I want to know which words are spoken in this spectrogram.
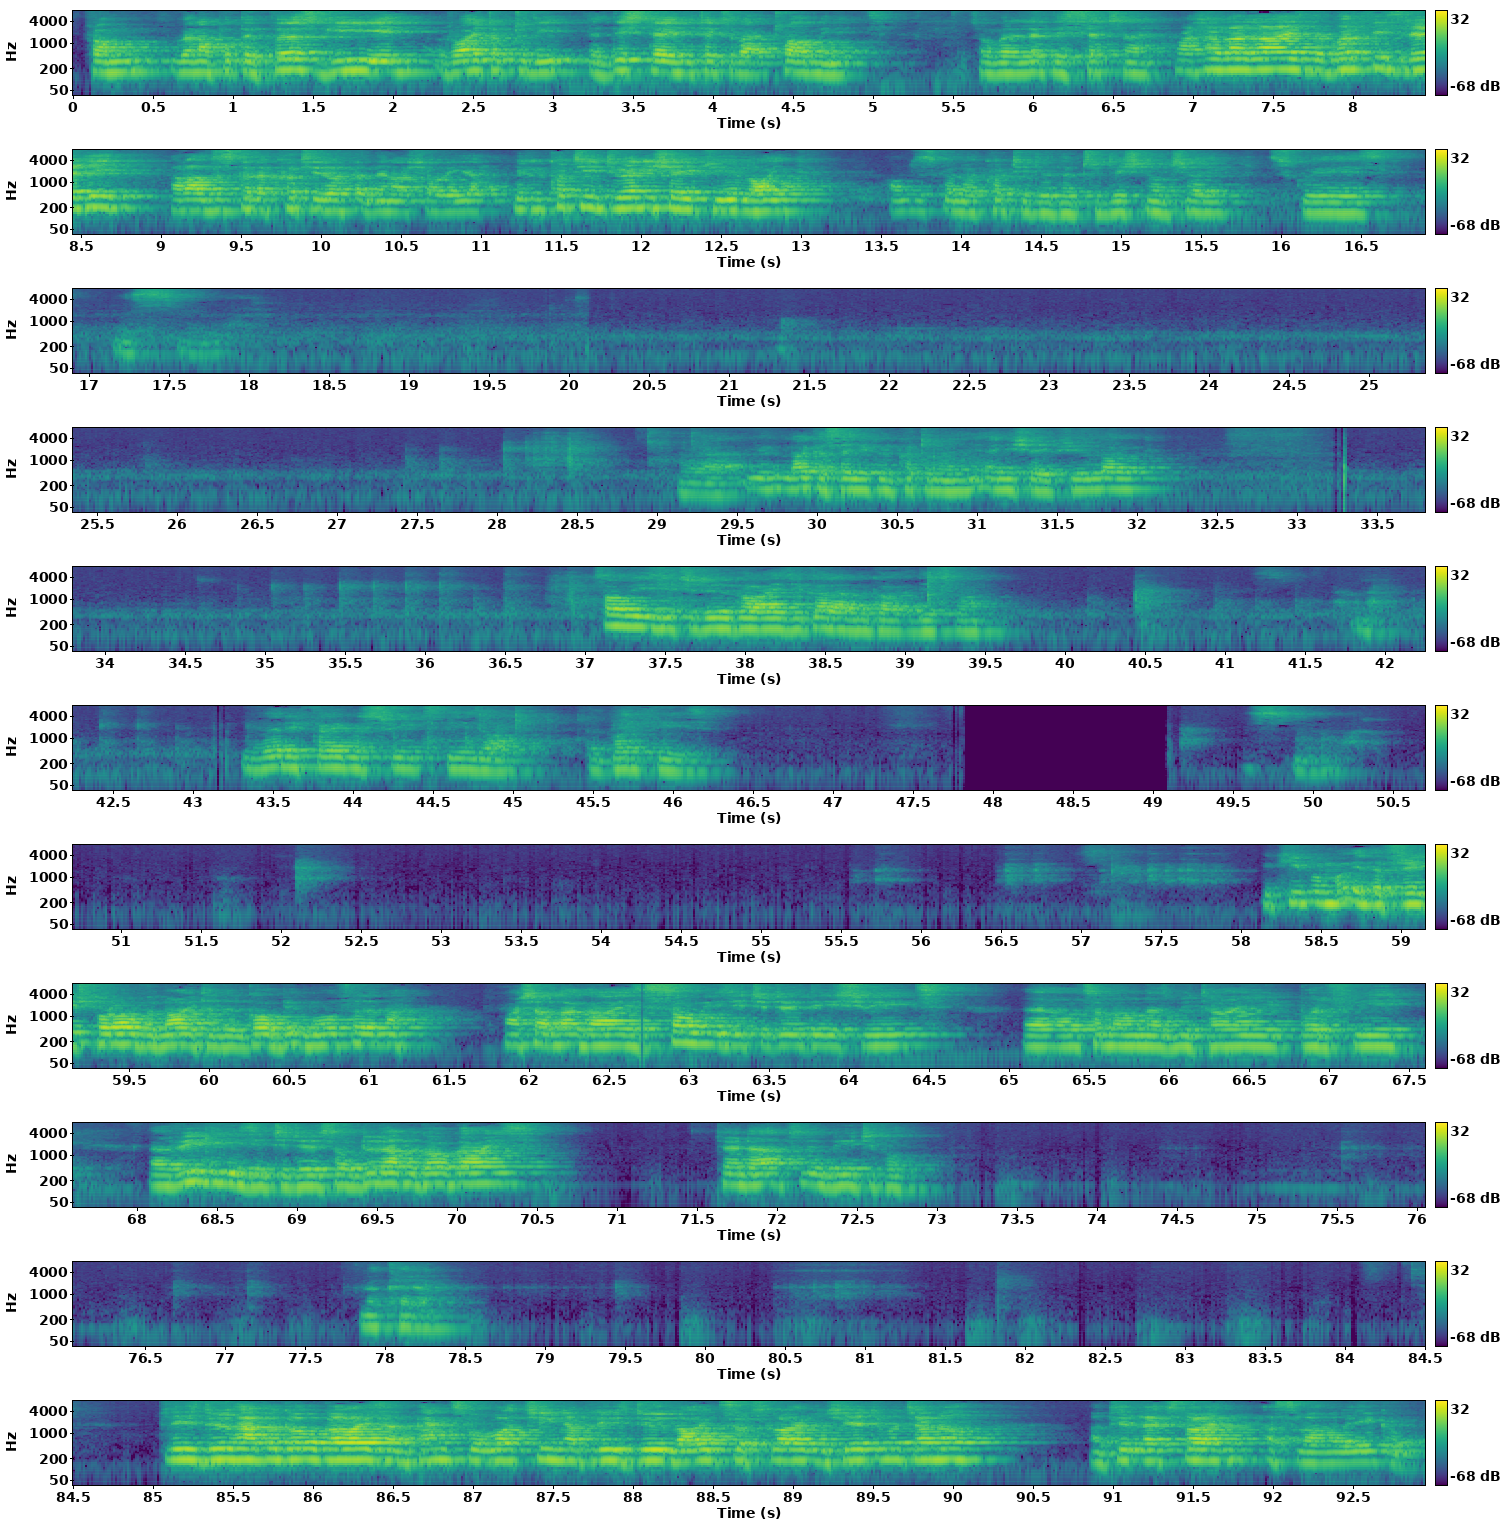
From when I put the first ghee in, right up to the at this stage, it takes about 12 minutes. So I'm going to let this set now. MashaAllah guys, the burfi is ready. And I'm just going to cut it up and then I'll show you. You can cut it into any shape you like. I'm just going to cut it to the traditional shape, squares. This Yeah, you, like I say, you can cut them in any shapes you like. So easy to do guys, you gotta have a go at this one. Very famous sweets these are, the burfis. You keep them in the fridge for overnight and they'll go a bit more firmer. MashaAllah guys, so easy to do these sweets, uh, also known as mithai, burfi, uh, really easy to do, so do have a go guys. Turned out absolutely beautiful. Look at them. Please do have a go guys and thanks for watching and please do like, subscribe and share to my channel. Until next time, Assalamu alaikum.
